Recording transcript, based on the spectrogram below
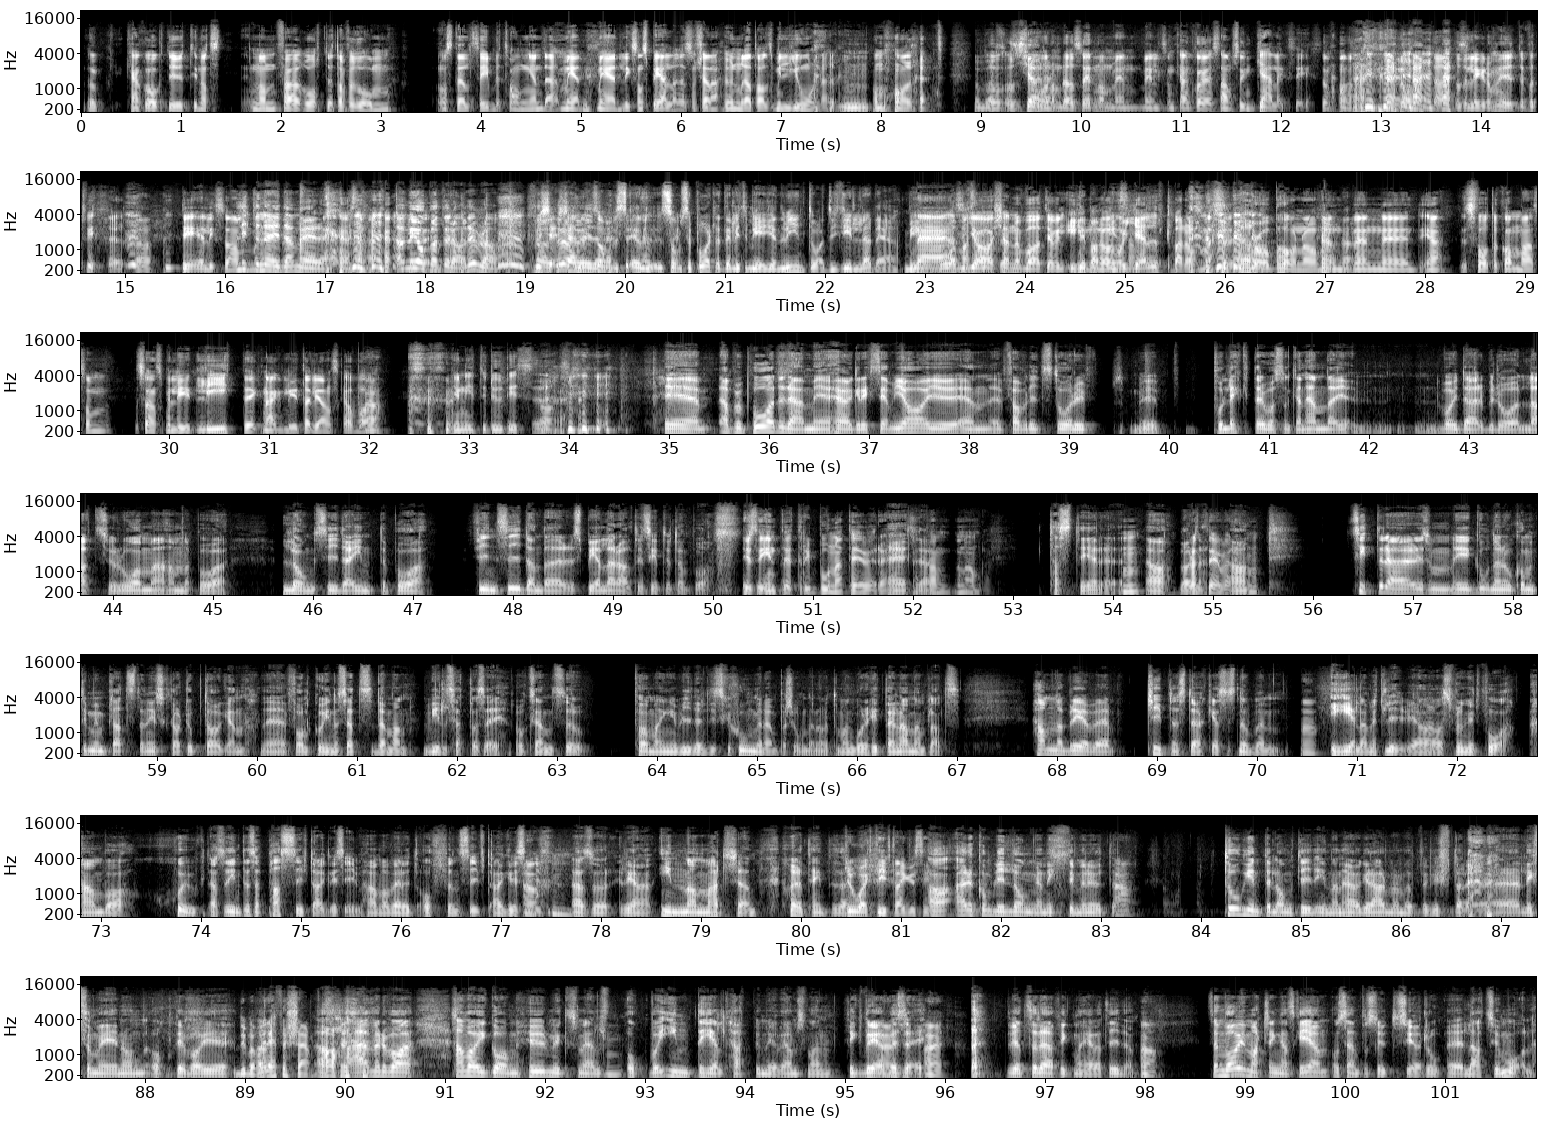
Och kanske åkt ut till något, någon förort utanför Rom och ställt sig i betongen där med, med liksom spelare som tjänar hundratals miljoner mm. om året. Och, och så står de där så är det någon med, med liksom kanske Samsung Galaxy som har låtat och så lägger de ut det på Twitter. Ja. Det är liksom... Lite nöjda med det. ja, men jobbat idag, det är bra. Du känner som, som supporter att det är lite mer genuint då? Att du gillar det? Mer Nej, alltså jag känner bara att jag vill in och, och, hjälpa dem. Alltså, pro bono. Men, men eh, ja, det är svårt att komma som svensk med li, lite knagglig italienska och bara You need to do this. Ja. eh, apropå det där med högerextrem. Jag har ju en favoritstory eh, på läktare vad som kan hända. Det var ju derby då Lazio-Roma hamnar på långsida, inte på finsidan där spelare och allting sitter utan på. Just det, inte Tribuna TV utan den andra. Tastere, mm. ja var det Tastever. Ja. Mm. Sitter där, liksom, är goda nog, kommer till min plats, den är såklart upptagen. Folk går in och sätter sig där man vill sätta sig. Och sen så för man ingen vidare diskussion med den personen utan man går och hittar en annan plats. Hamnar bredvid typ den stökigaste snubben mm. i hela mitt liv jag har mm. sprungit på. Han var sjukt, alltså inte så passivt aggressiv, han var väldigt offensivt aggressiv. Ja. Mm. Alltså redan innan matchen. Och jag tänkte så här, Proaktivt aggressiv. Ja, det kommer bli långa 90 minuter. Ja tog inte lång tid innan högerarmen var uppe och viftade. Eh, liksom i någon, och det var ju... Du bara, vad är det för skämt? Ja, men det var, han var igång hur mycket som helst mm. och var inte helt happy med vem som han fick bredvid nej, sig. Nej. Du vet, sådär fick man hela tiden. Ja. Sen var ju matchen ganska jämn och sen på slutet så gör äh, Lazio mål.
